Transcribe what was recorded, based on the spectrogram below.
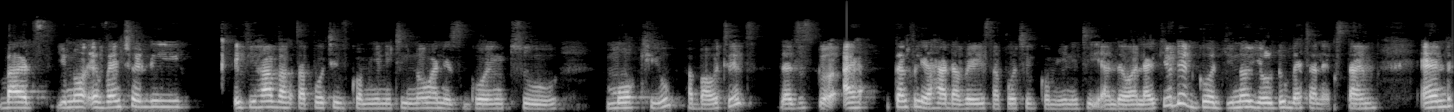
But, you know, eventually, if you have a supportive community, no one is going to mock you about it. They're just I thankfully I had a very supportive community and they were like, You did good, you know, you'll do better next time. And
